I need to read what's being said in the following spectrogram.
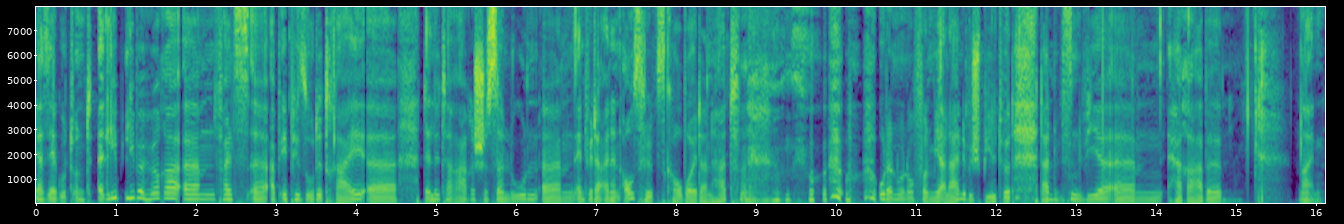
Ja, sehr gut. Und äh, lieb, liebe Hörer, ähm, falls äh, ab Episode 3 äh, der literarische Saloon ähm, entweder einen Aushilfskowboy dann hat oder nur noch von mir alleine bespielt wird, dann wissen wir, ähm, Herr Rabe Nein,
